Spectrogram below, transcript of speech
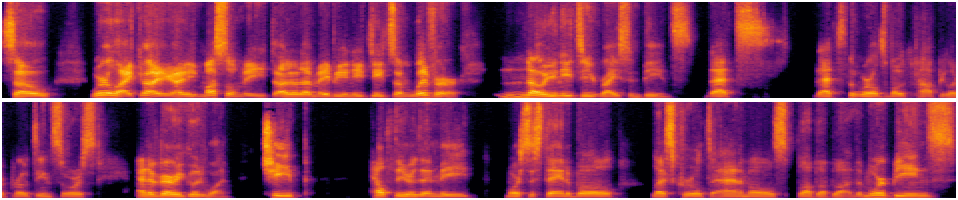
So we're like, oh, you got to eat muscle meat. Da, da, da. Maybe you need to eat some liver. No, you need to eat rice and beans. That's that's the world's most popular protein source and a very good one. Cheap, healthier than meat, more sustainable, less cruel to animals, blah blah blah. The more beans,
